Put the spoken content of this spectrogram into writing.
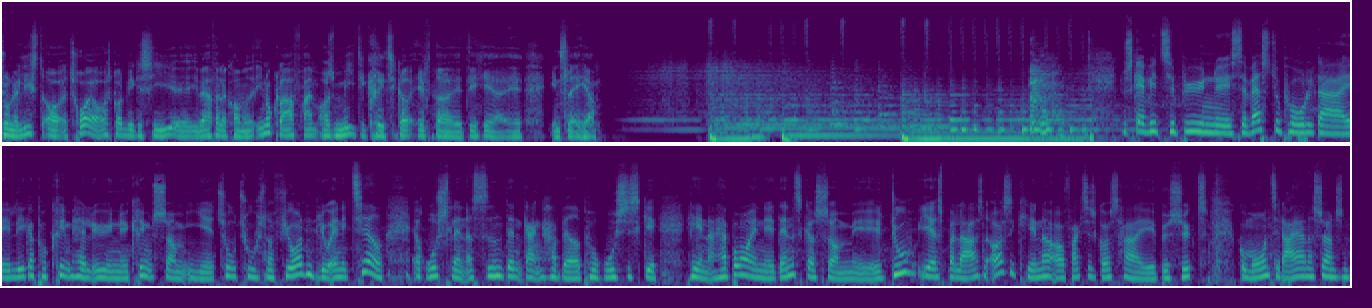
journalist, og jeg tror jeg også godt, vi kan sige, øh, i hvert fald er kommet endnu klarere frem, også mediekritiker efter øh, det her øh, indslag her. Nu skal vi til byen øh, Sevastopol, der øh, ligger på Krimhaløen øh, Krim, som i øh, 2014 blev annekteret af Rusland, og siden dengang har været på russiske hænder. Her bor en dansker, som du, Jesper Larsen, også kender og faktisk også har besøgt. Godmorgen til dig, Anders Sørensen.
